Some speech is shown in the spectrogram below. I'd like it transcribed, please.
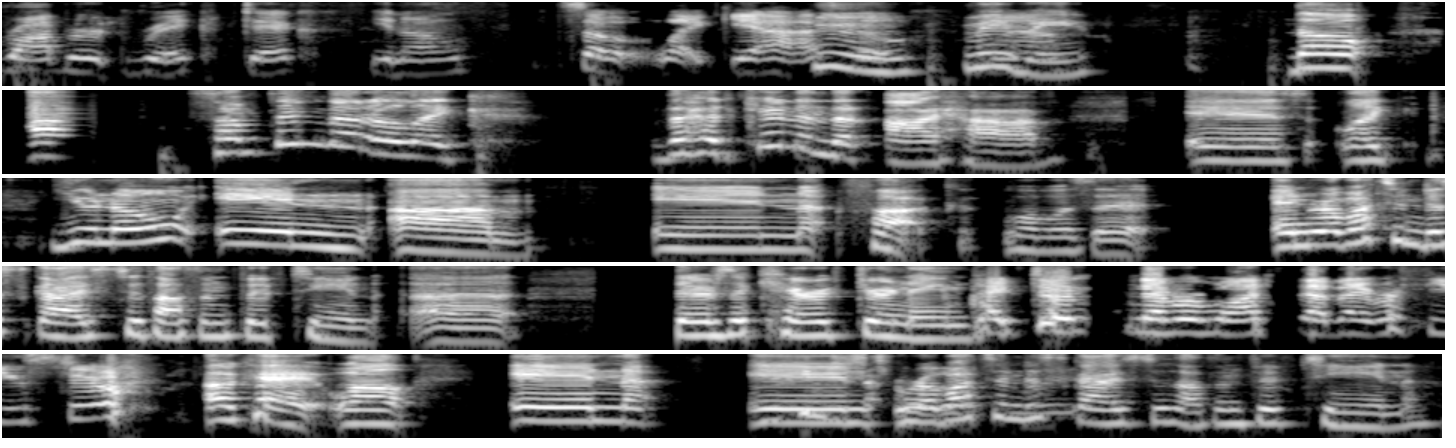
Robert Rick Dick. You know, so like yeah, Hmm, so maybe. Though, I, something that I like, the headcanon that I have is like you know in um in fuck what was it in Robots in Disguise 2015 uh there's a character named I don't never watch that. I refuse to. okay well in in just spoil it Robots in. Disguise 2015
